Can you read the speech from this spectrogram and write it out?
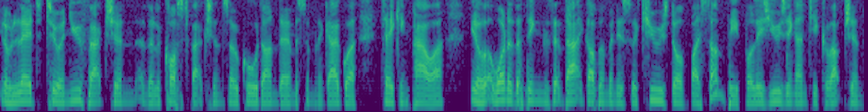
you know, led to a new faction, the Lacoste faction, so-called under Emmerson Mnangagwa, taking power. You know, one of the things that that government is accused of by some people is using anti-corruption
